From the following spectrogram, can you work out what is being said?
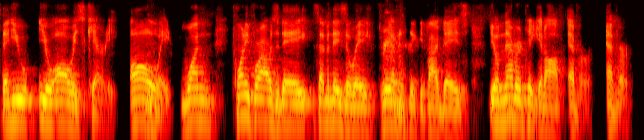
then you you always carry. Always. Hmm. One 24 hours a day, seven days a week, 365 days. You'll never take it off ever, ever.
